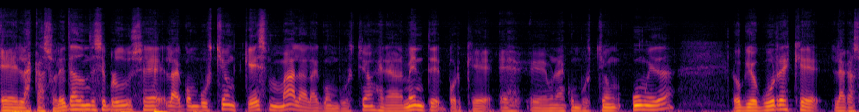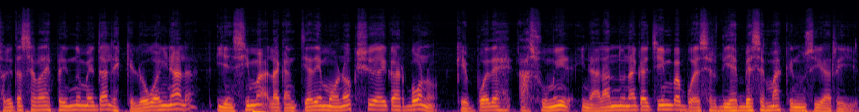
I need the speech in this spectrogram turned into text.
las cazoletas donde se produce la combustión, que es mala la combustión generalmente porque es una combustión húmeda, lo que ocurre es que la cazoleta se va desprendiendo metales que luego inhala y encima la cantidad de monóxido de carbono que puedes asumir inhalando una cachimba puede ser 10 veces más que en un cigarrillo.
